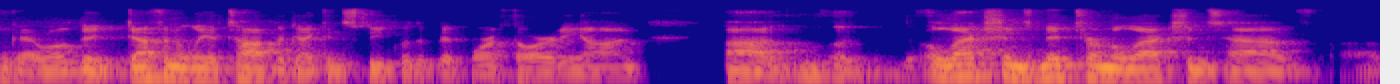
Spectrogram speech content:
Okay, well, definitely a topic I can speak with a bit more authority on. Uh, elections, midterm elections, have uh,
